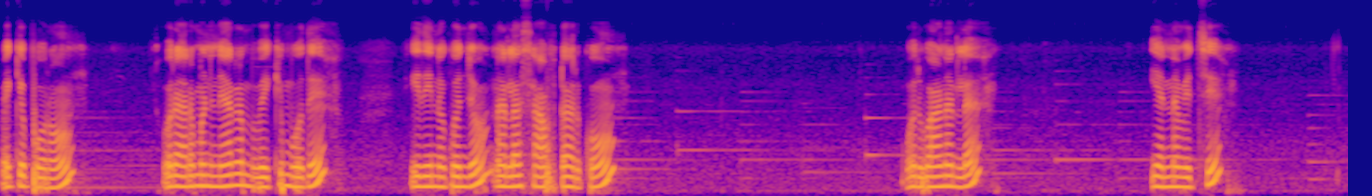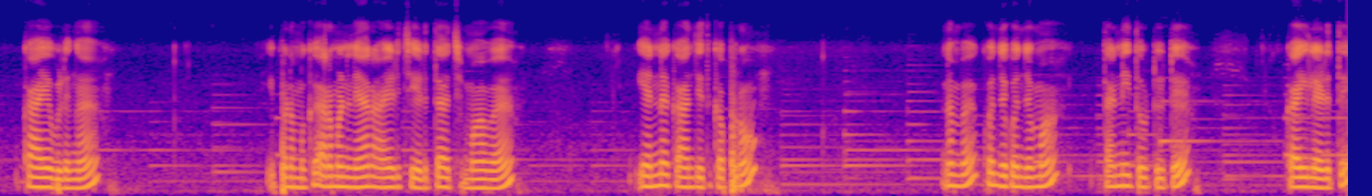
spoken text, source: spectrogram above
வைக்க போகிறோம் ஒரு அரை மணி நேரம் நம்ம வைக்கும்போது இது இன்னும் கொஞ்சம் நல்லா சாஃப்டாக இருக்கும். ஒரு வானலில் எண்ணெய் வச்சு காய விடுங்க. இப்போ நமக்கு அரை மணி நேரம் ஆயிடுச்சு எடுத்தாச்சு மாவை. எண்ணெய் காஞ்சதுக்கப்புறம் நம்ம கொஞ்சம் கொஞ்சமாக தண்ணி தொட்டுட்டு கையில் எடுத்து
